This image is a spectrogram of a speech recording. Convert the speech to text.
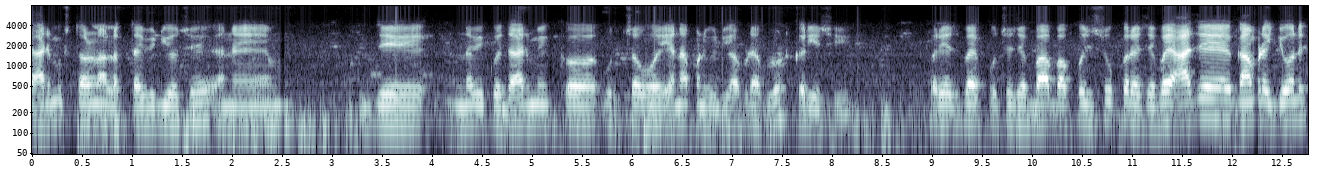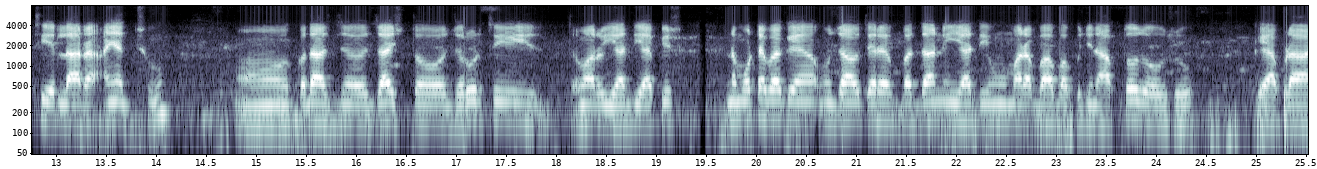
ધાર્મિક સ્થળના લગતા વીડિયો છે અને જે નવી કોઈ ધાર્મિક ઉત્સવ હોય એના પણ વીડિયો આપણે અપલોડ કરીએ છીએ. પરેશભાઈ પૂછે છે, બા બાપુજી શું કરે છે? ભાઈ, આજે ગામડે ગયો નથી એટલે અહીંયા જ છું. કદાચ જઈશ તો જરૂરથી તમારું યાદી આપીશ. અને મોટે ભાગે હું જાઉં ત્યારે બધાની યાદી હું મારા બા, બાપુજીને આપતો જ હોઉં છું કે આપણા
